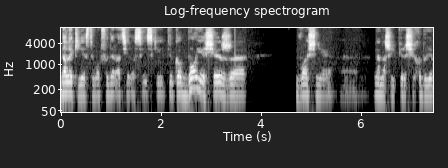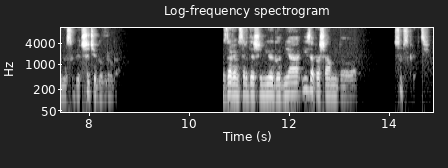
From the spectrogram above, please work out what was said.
daleki jestem od Federacji Rosyjskiej, tylko boję się, że właśnie e, na naszej piersi hodujemy sobie trzeciego wroga. Pozdrawiam serdecznie, miłego dnia i zapraszam do subskrypcji.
